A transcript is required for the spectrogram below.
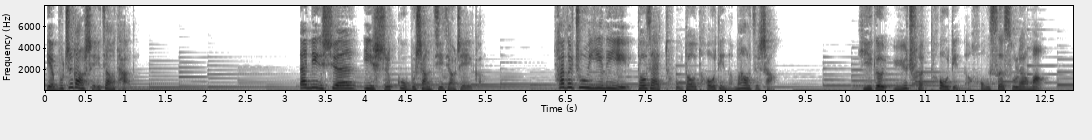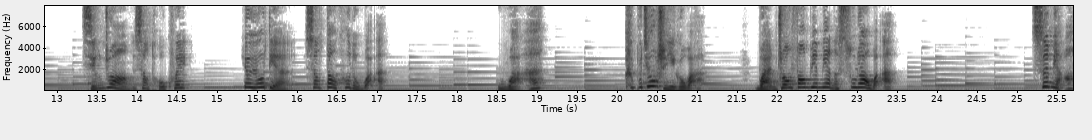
也不知道谁教他的。但宁轩一时顾不上计较这个，他的注意力都在土豆头顶的帽子上，一个愚蠢透顶的红色塑料帽，形状像头盔，又有点像倒扣的碗。碗，可不就是一个碗，碗装方便面的塑料碗。孙淼，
